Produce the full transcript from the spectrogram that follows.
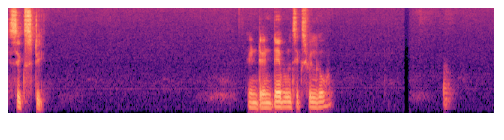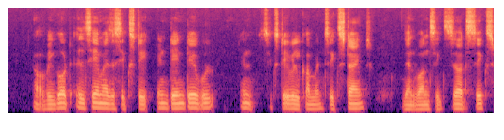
60 in 10 table 6 will go uh, we got LCM as a 60 in 10 table in 60 will come in 6 times. Then 1 6 are 6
